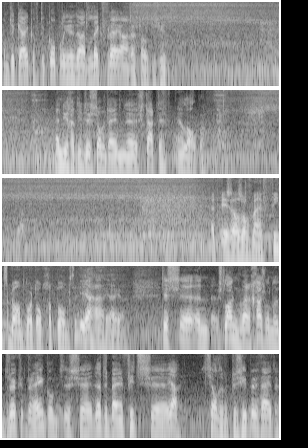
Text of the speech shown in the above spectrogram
om te kijken of de koppeling inderdaad lekvrij aangesloten zit. En nu gaat hij dus zometeen starten en lopen. Het is alsof mijn fietsband wordt opgepompt. Hè? Ja, ja, ja. Het is uh, een slang waar gas onder druk doorheen komt. Dus uh, dat is bij een fiets uh, ja, hetzelfde principe in feite.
